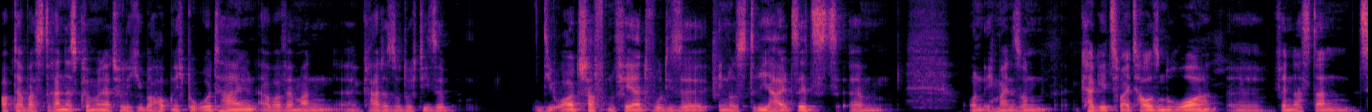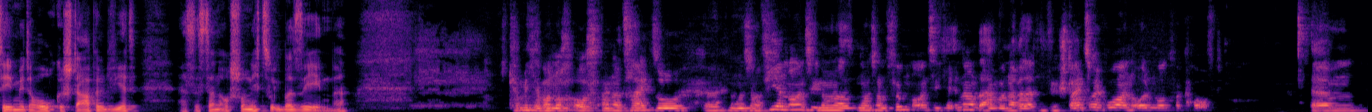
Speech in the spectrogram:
ob da was dran ist, können wir natürlich überhaupt nicht beurteilen. Aber wenn man äh, gerade so durch diese die Ortschaften fährt, wo diese Industrie halt sitzt, ähm, und ich meine, so ein KG 2000 Rohr, äh, wenn das dann zehn Meter hoch gestapelt wird, das ist dann auch schon nicht zu übersehen. Ne? Kann mich aber noch aus einer Zeit so äh, 1994, 1995 erinnern. Da haben wir eine relativ viel Steinzeugrohr in Oldenburg verkauft. Ähm,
